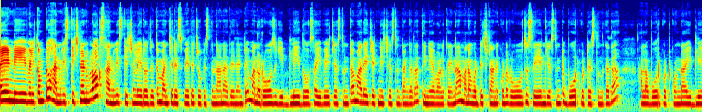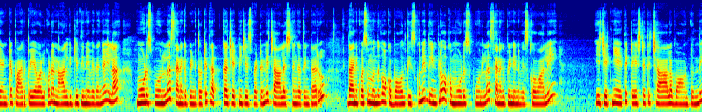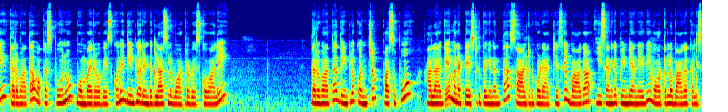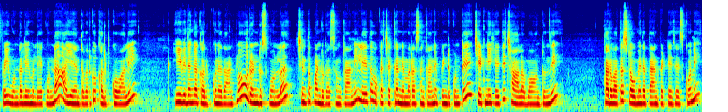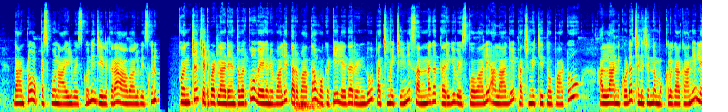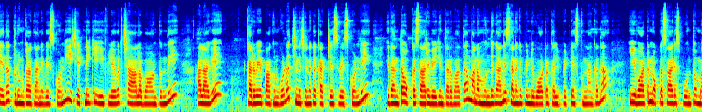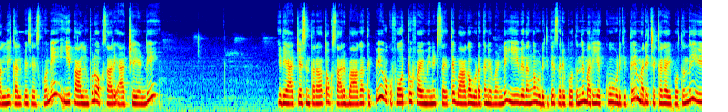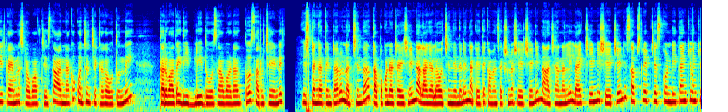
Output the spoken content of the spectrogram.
Hi అండి. Welcome to Hanvi's kitchen and blogs Hanvi's కిచెన్లో ఈరోజు అయితే మంచి రెసిపీ అయితే చూపిస్తున్నాను. అదేంటంటే మనం రోజు ఇడ్లీ దోశ ఇవే చేస్తుంటాం. అదే చట్నీ చేస్తుంటాం కదా తినే వాళ్ళకైనా మనం వడ్డించడానికి కూడా రోజు సేమ్ చేస్తుంటే బోర్ కొట్టేస్తుంది కదా. అలా బోర్ కొట్టకుండా ఇడ్లీ అంటే పారిపోయే వాళ్ళు కూడా నాలుగు ఇడ్లీ తినే విధంగా ఇలా మూడు స్పూన్ల శనగపిండితోటి చక్కగా చట్నీ చేసి పెట్టండి. చాలా ఇష్టంగా తింటారు. దానికోసం ముందుగా ఒక బౌల్ తీసుకుని దీంట్లో ఒక మూడు స్పూన్ల శనగపిండిని వేసుకోవాలి. ఈ చట్నీ అయితే టేస్ట్ అయితే చాలా బాగుంటుంది. తర్వాత ఒక స్పూను బొంబాయి రవ్వ వేసుకొని దీంట్లో రెండు గ్లాసులు వాటర్ వేసుకోవాలి. తరువాత దీంట్లో కొంచెం పసుపు అలాగే మన టేస్ట్కి తగినంత సాల్ట్ను కూడా యాడ్ చేసి బాగా ఈ శనగపిండి అనేది వాటర్లో బాగా కలిసిపోయి ఉండలేము లేకుండా అయ్యేంత వరకు కలుపుకోవాలి. ఈ విధంగా కలుపుకునే దాంట్లో రెండు స్పూన్ల చింతపండు రసం కానీ లేదా ఒక చెక్క నిమ్మరసం కానీ పిండుకుంటే చట్నీకి అయితే చాలా బాగుంటుంది. తర్వాత స్టవ్ మీద ప్యాన్ పెట్టేసేసుకొని దాంట్లో ఒక స్పూన్ ఆయిల్ వేసుకొని జీలకర్ర ఆవాలు వేసుకొని కొంచెం చిటపట్లాడేంత వరకు వేగనివ్వాలి. తర్వాత ఒకటి లేదా రెండు పచ్చిమిర్చిని సన్నగా తరిగి వేసుకోవాలి. అలాగే పచ్చిమిర్చితో పాటు అల్లాన్ని కూడా చిన్న చిన్న ముక్కలుగా కానీ లేదా తురుముగా కానీ వేసుకోండి. ఈ చట్నీకి ఈ ఫ్లేవర్ చాలా బాగుంటుంది. అలాగే కరివేపాకును కూడా చిన్న చిన్నగా కట్ చేసి వేసుకోండి. ఇదంతా ఒక్కసారి వేగిన తర్వాత మనం ముందుగానే శనగపిండి వాటర్ కలిపి పెట్టేసుకున్నాం కదా ఈ వాటర్ని ఒక్కసారి స్పూన్తో మళ్ళీ కలిపేసేసుకొని ఈ తాలింపులో ఒకసారి యాడ్ చేయండి. ఇది యాడ్ చేసిన తర్వాత ఒకసారి బాగా తిప్పి ఒక ఫోర్ టు ఫైవ్ మినిట్స్ అయితే బాగా ఉడకనివ్వండి. ఈ విధంగా ఉడికితే సరిపోతుంది. మరి ఎక్కువ ఉడికితే మరి చిక్కగా అయిపోతుంది. ఈ టైంలో స్టవ్ ఆఫ్ చేస్తే ఆరినాక కొంచెం చిక్కగా అవుతుంది. తర్వాత ఇది ఇడ్లీ దోశ వడతో సర్వ్ చేయండి. ఇష్టంగా తింటారు నచ్చిందా తప్పకుండా ట్రై చేయండి. అలాగే ఎలా వచ్చింది అనేది నాకైతే కమెంట్ సెక్షన్లో షేర్ చేయండి. నా ఛానల్ని లైక్ చేయండి షేర్ చేయండి సబ్స్క్రైబ్ చేసుకోండి. Thank you.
